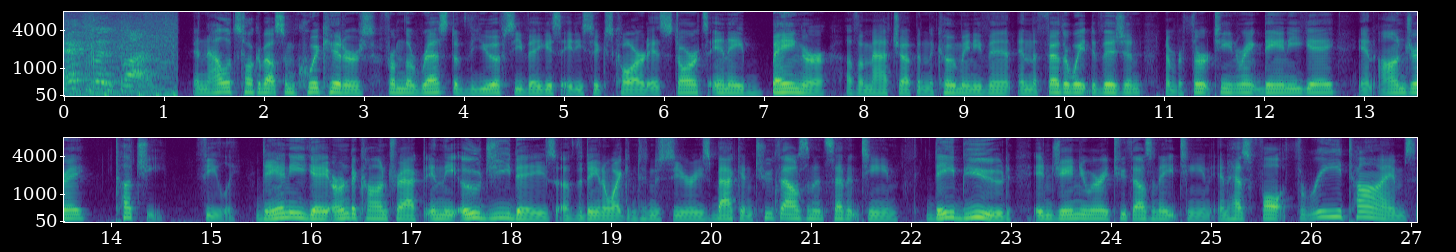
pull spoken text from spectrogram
Excellent fight. And now let's talk about some quick hitters from the rest of the UFC Vegas 86 card. It starts in a banger of a matchup in the co-main event in the featherweight division. Number 13 ranked Dan Ige and Andre Touchy Fili. Dan Ige earned a contract in the OG days of the Dana White Contender Series back in 2017, debuted in January 2018, and has fought three times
